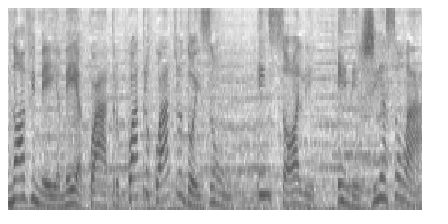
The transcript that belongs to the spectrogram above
9664 4421. Ensole Energia Solar.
